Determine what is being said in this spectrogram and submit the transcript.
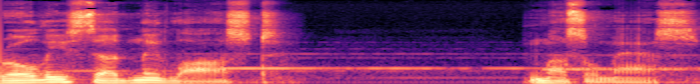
Rolly suddenly lost muscle mass.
